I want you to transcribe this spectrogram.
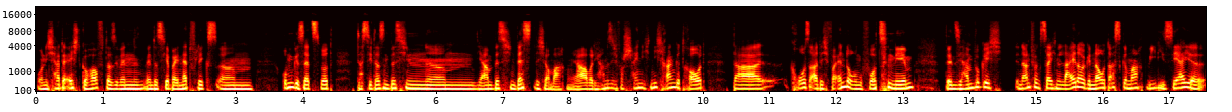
und ich hatte echt gehofft, dass sie, wenn, wenn das hier bei Netflix ähm, umgesetzt wird, dass sie das ein bisschen, ähm, ja, ein bisschen westlicher machen, ja, aber die haben sich wahrscheinlich nicht rangetraut, da großartig Veränderungen vorzunehmen, denn sie haben wirklich in Anführungszeichen leider genau das gemacht wie die Serie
